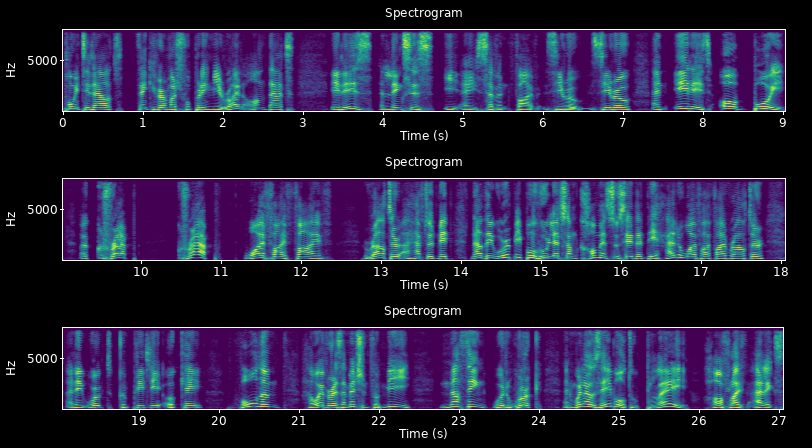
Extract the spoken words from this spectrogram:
pointed out. Thank you very much for putting me right on that. It is a Linksys EA7500 and it is, oh boy, a crap, crap Wi-Fi 5 router, I have to admit. Now, there were people who left some comments to say that they had a Wi Fi 5 router and it worked completely okay for them. However, as I mentioned, for me, nothing would work. And when I was able to play Half Life Alyx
